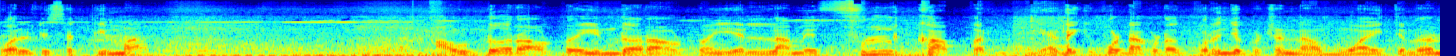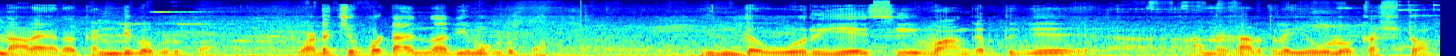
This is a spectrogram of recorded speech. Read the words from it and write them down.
குவாலிட்டி சத்தியமாக அவுட்டோர் ஆகட்டும் இன்டோர் ஆகட்டும் எல்லாமே ஃபுல் காப்பர் எடைக்கு போட்டால் கூட குறைஞ்சபட்சம் நான் மூவாயிரத்தி ஐநூறு நாலாயிரம் கண்டிப்பாக கொடுப்பான் உடச்சி போட்டால் இன்னும் அதிகமாக கொடுப்பான் இந்த ஒரு ஏசி வாங்குறதுக்கு அந்த காலத்தில் எவ்வளோ கஷ்டம்?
